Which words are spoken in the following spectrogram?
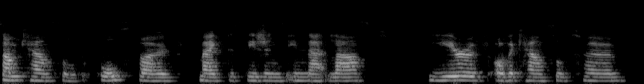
some councils also make decisions in that last year of, of a council term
